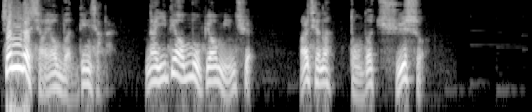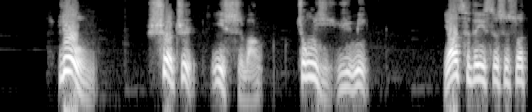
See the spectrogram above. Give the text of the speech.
真的想要稳定下来，那一定要目标明确，而且呢，懂得取舍。六五，设置易死亡，终以欲命。爻辞的意思是说，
